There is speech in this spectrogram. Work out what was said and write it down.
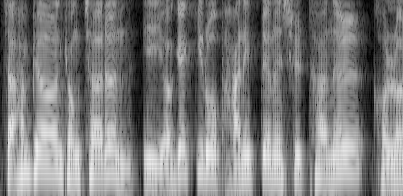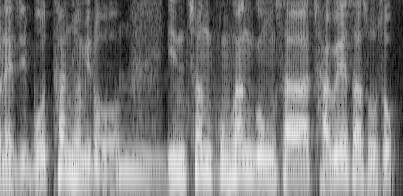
자, 한편 경찰은 이 여객기로 반입되는 실탄을 걸러내지 못한 혐의로 음. 인천공항공사 자회사 소속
